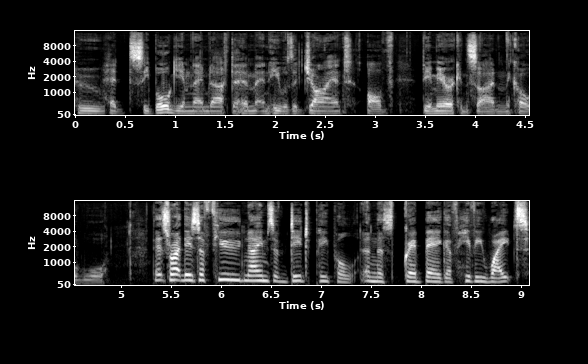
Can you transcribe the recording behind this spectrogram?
who had Seaborgium named after him, and he was a giant of the American side in the Cold War. That's right. There's a few names of dead people in this grab bag of heavy weights.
